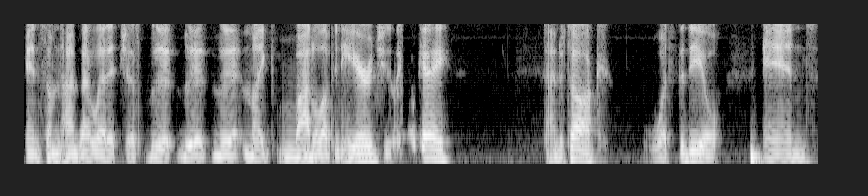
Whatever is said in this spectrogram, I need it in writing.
And sometimes I let it just blit, blit, blit, and like mm. bottle up in here. And she's like, okay, time to talk. What's the deal? and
